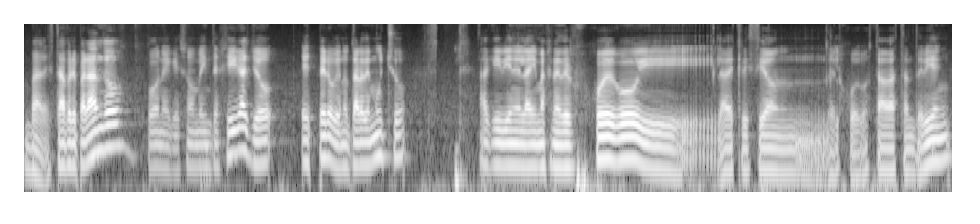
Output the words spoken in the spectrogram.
Vale, está preparando. Pone que son 20 gigas. Yo espero que no tarde mucho. Aquí vienen las imágenes del juego y la descripción del juego. Está bastante bien.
